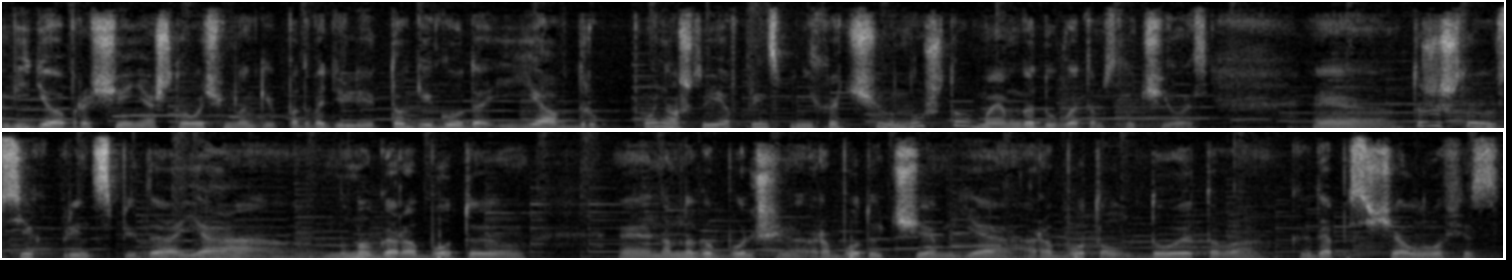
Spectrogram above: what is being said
видеообращения, что очень многие подводили итоги года, и я вдруг понял, что я в принципе не хочу. Ну что в моем году в этом случилось? Э, то же, что и у всех, в принципе, да, я много работаю, э, намного больше работаю, чем я работал до этого, когда посещал офис.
